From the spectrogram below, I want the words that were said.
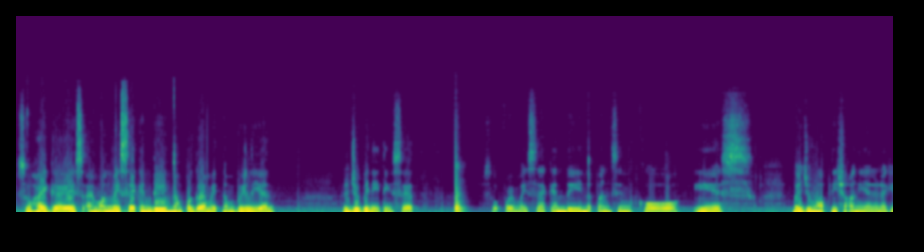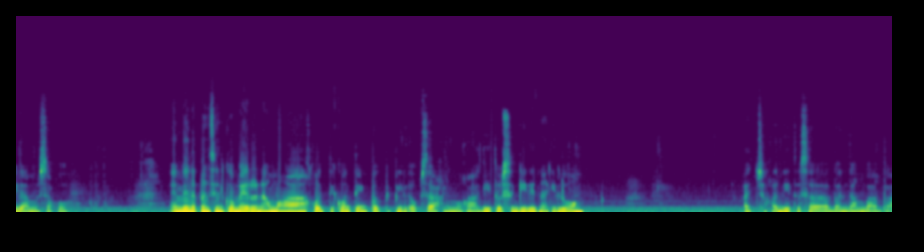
So, hi guys! I'm on my second day ng paggamit ng Brilliant Rejuvenating Set. So, for my second day, napansin ko is medyo mapdi siya kanina nung naghilamos ako. And then, napansin ko meron ng mga konti-konting pagpipil off sa aking mukha dito sa gilid ng ilong at saka dito sa bandang baba.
